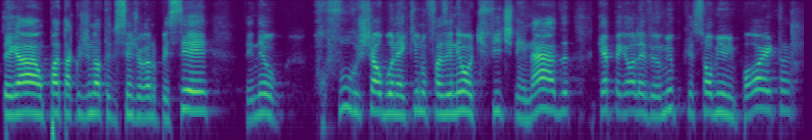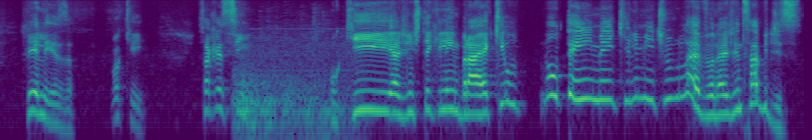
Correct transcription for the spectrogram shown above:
pegar um pataco de nota de 100 e jogar no PC, entendeu? Furchar o bonequinho, não fazer nenhum outfit nem nada, quer pegar o level 1000 porque só o 1000 importa, beleza, ok. Só que assim, o que a gente tem que lembrar é que não tem meio que limite o level, né? A gente sabe disso.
